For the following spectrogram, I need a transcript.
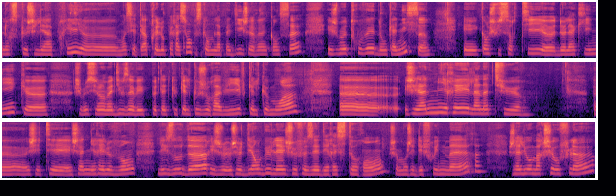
lorsque je l'ai appris, euh, moi c'était après l'opération parce qu'on me l'a pas dit que j'avais un cancer et je me trouvais donc à Nice et quand je suis sortie euh, de la clinique, euh, je me suis on m'a dit vous avez peut-être que quelques jours à vivre, quelques mois. j'ai admiré la nature. J'étais, j'admirais le vent, les odeurs, et je, déambulais, je faisais des restaurants, je mangeais des fruits de mer, J'allais au marché aux fleurs.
